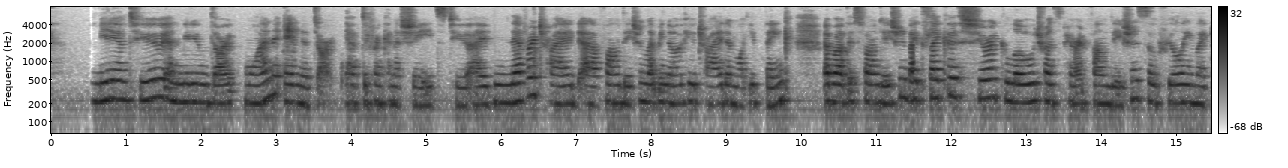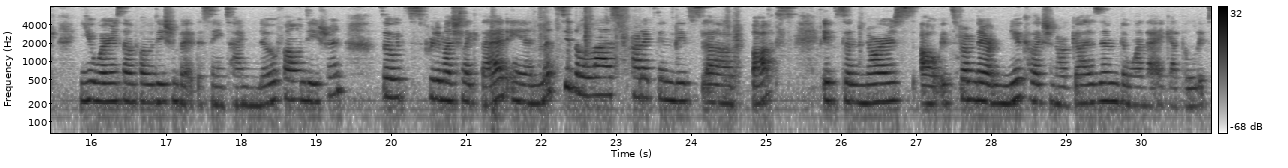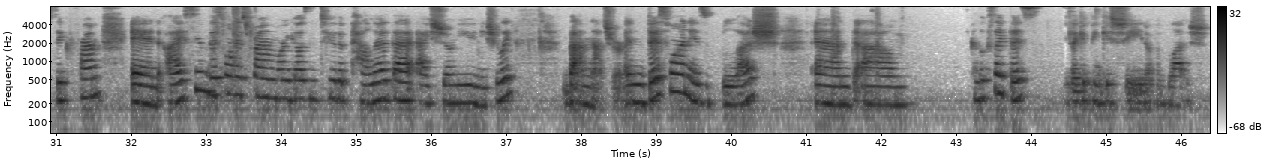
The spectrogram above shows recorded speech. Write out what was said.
medium 2 and medium dark 1 and the dark. I have different kind of shades too. I've never tried a foundation. Let me know if you tried and what you think about this foundation. But it's like a sheer glow transparent foundation so feeling like you wearing some foundation but at the same time no foundation. So it's pretty much like that and let's see the last product in this uh, box. It's a NARS, oh it's from their new collection Orgasm, the one that I got the lipstick from and I think this one is from Orgasm 2, the palette that I shown you initially but I'm not sure. And this one is blush and um, it looks like this. It's like a pinkish shade of a blush.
